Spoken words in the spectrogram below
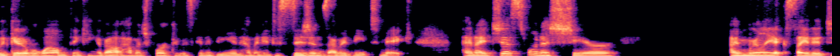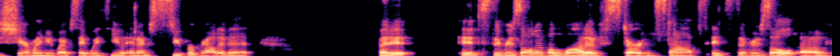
would get overwhelmed thinking about how much work it was going to be and how many decisions I would need to make. And I just want to share. I'm really excited to share my new website with you, and I'm super proud of it. But it it's the result of a lot of start and stops. It's the result of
